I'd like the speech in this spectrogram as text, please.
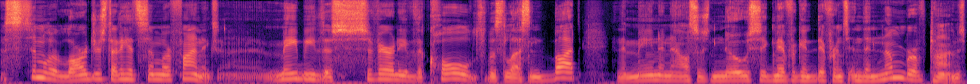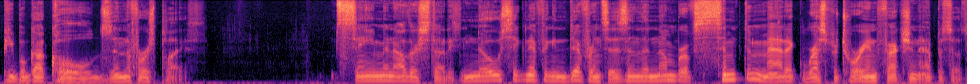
A similar larger study had similar findings. Uh, maybe the severity of the colds was lessened, but in the main analysis, no significant difference in the number of times people got colds in the first place. Same in other studies. No significant differences in the number of symptomatic respiratory infection episodes.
